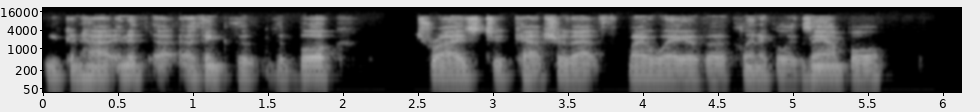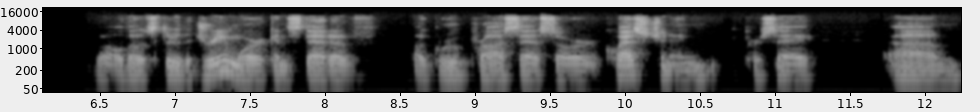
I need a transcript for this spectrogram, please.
you can have, and it, I think the, the book tries to capture that by way of a clinical example although it's through the dream work instead of a group process or questioning per se. Um,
